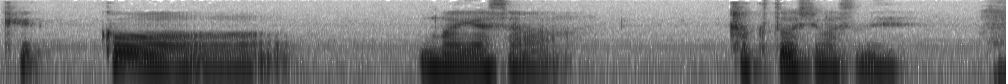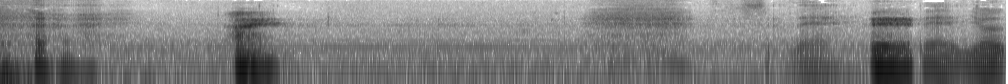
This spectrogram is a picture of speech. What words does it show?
結構、毎朝、格闘しますね。はい。ですよね。えで、よ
